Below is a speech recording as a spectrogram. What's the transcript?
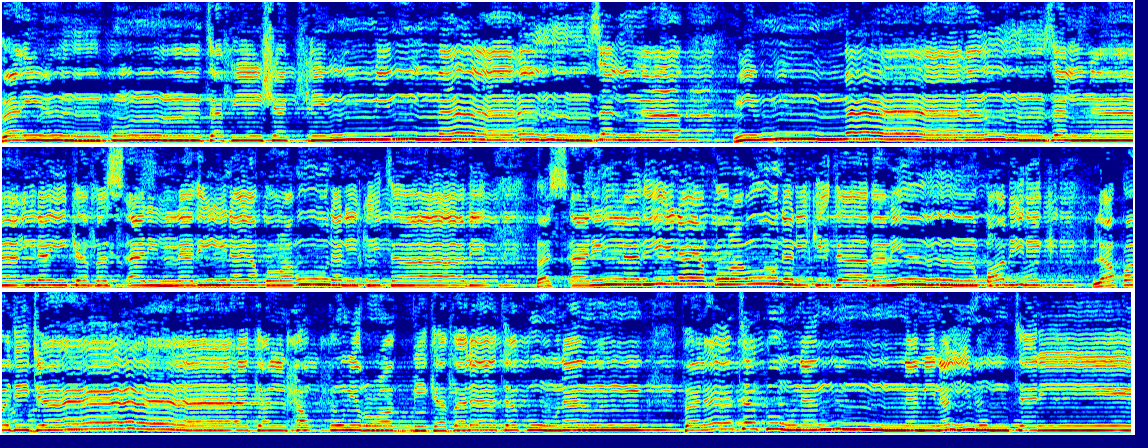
فإن كنت في شك مما أنزلنا مما أنزلنا إليك فاسأل الذين يقرؤون الكتاب فاسأل الذين يقرؤون الكتاب من قبلك لقد جاءك الحق من ربك فلا تكونن فلا تكونن من الممترين.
